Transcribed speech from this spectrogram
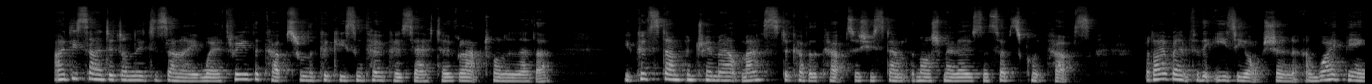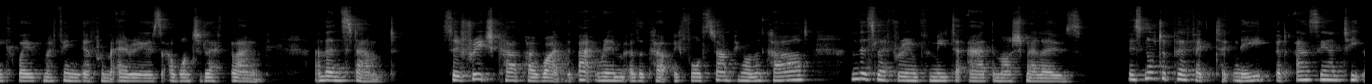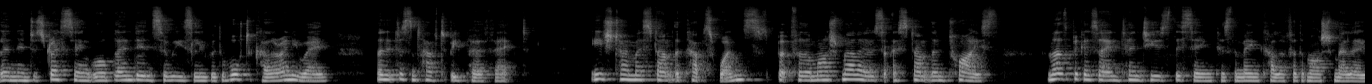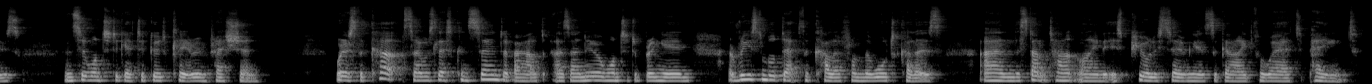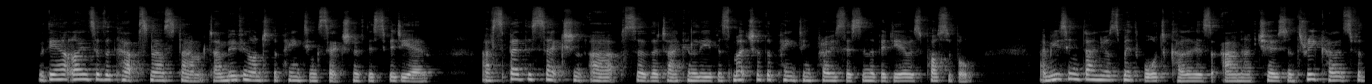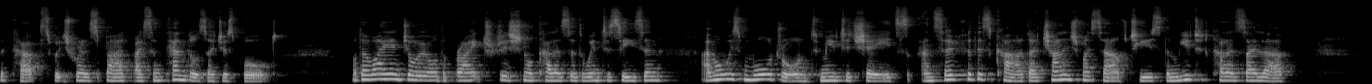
I decided on a design where three of the cups from the Cookies and Cocoa set overlapped one another. You could stamp and trim out mass to cover the cups as you stamp the marshmallows and subsequent cups, but I went for the easy option and wiped the ink away with my finger from areas I wanted left blank, and then stamped. So for each cup I wiped the back rim of the cup before stamping on the card and this left room for me to add the marshmallows. It's not a perfect technique, but as the antique linen distress ink will blend in so easily with the watercolour anyway, then it doesn't have to be perfect. Each time I stamp the cups once, but for the marshmallows I stamp them twice, and that's because I intend to use this ink as the main colour for the marshmallows, and so wanted to get a good clear impression whereas the cups I was less concerned about as I knew I wanted to bring in a reasonable depth of colour from the watercolours and the stamped outline is purely serving as a guide for where to paint. With the outlines of the cups now stamped, I'm moving on to the painting section of this video. I've sped this section up so that I can leave as much of the painting process in the video as possible. I'm using Daniel Smith watercolours and I've chosen three colours for the cups which were inspired by some candles I just bought. Although I enjoy all the bright traditional colours of the winter season, I'm always more drawn to muted shades, and so for this card I challenged myself to use the muted colours I love.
